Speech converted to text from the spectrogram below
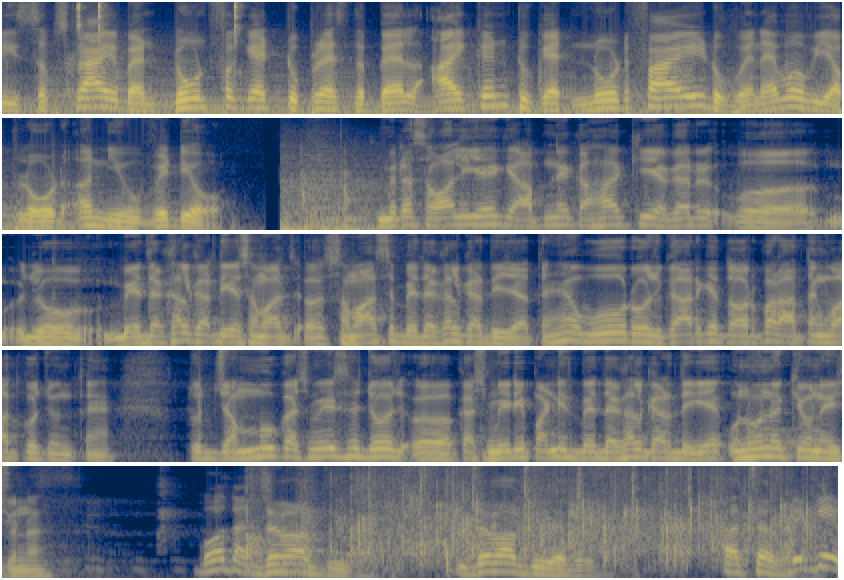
please subscribe and don't forget to press the bell icon to get notified whenever we upload a new video. मेरा सवाल ये है कि आपने कहा कि अगर वो जो बेदखल कर दिए समाज समाज से बेदखल कर दिए जाते हैं वो रोज़गार के तौर पर आतंकवाद को चुनते हैं। तो जम्मू कश्मीर से जो कश्मीरी पंडित बेदखल कर दिए उन्होंने क्यों नहीं चुना? बहुत अच्छा। जवाब दीजिए जवाब भाई अच्छा देखिए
